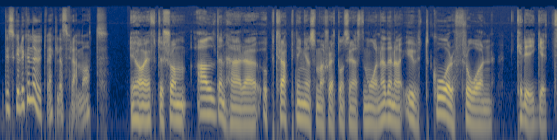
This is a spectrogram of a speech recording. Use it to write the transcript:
det skulle kunna utvecklas framåt? Ja, eftersom all den här upptrappningen som har skett de senaste månaderna utgår från kriget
